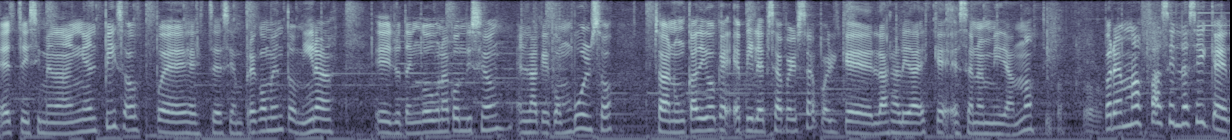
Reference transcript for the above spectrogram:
este, y si me dan el piso, pues este, siempre comento, mira, eh, yo tengo una condición en la que convulso, o sea, nunca digo que epilepsia per se, porque la realidad es que ese no es mi diagnóstico. Pero es más fácil decir que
